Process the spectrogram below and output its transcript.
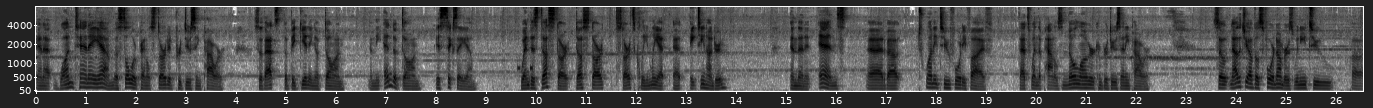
and at 1:10 a.m. the solar panel started producing power. So that's the beginning of dawn, and the end of dawn is 6 a.m. When does dusk start? Dusk start starts cleanly at, at 1800 and then it ends at about 2245. That's when the panels no longer can produce any power. So now that you have those four numbers, we need to uh,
